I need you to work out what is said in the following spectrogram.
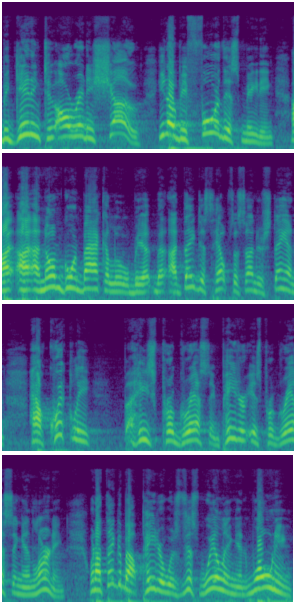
beginning to already show. You know, before this meeting, I, I, I know I'm going back a little bit, but I think this helps us understand how quickly he's progressing. Peter is progressing and learning. When I think about Peter was just willing and wanting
